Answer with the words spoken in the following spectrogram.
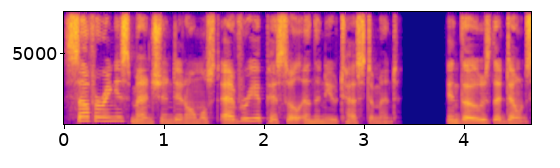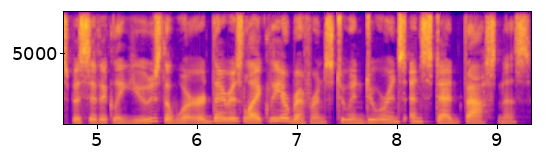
Suffering is mentioned in almost every epistle in the New Testament. In those that don't specifically use the word, there is likely a reference to endurance and steadfastness.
